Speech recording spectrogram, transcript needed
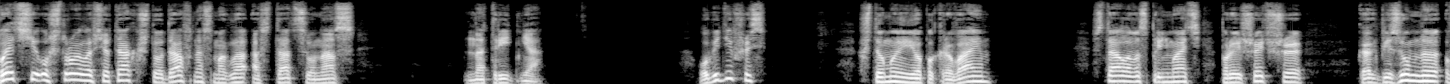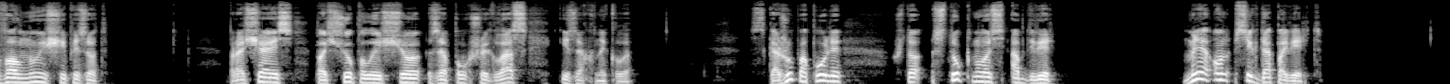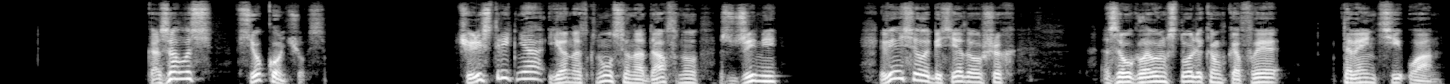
Бетси устроила все так, что Дафна смогла остаться у нас на три дня. Убедившись, что мы ее покрываем, стала воспринимать происшедшее как безумно волнующий эпизод. Прощаясь, пощупала еще запухший глаз и захныкала. Скажу папуле, что стукнулась об дверь. Мне он всегда поверит. Казалось, все кончилось. Через три дня я наткнулся на Дафну с Джимми, весело беседовавших за угловым столиком в кафе «Твенти Уан».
